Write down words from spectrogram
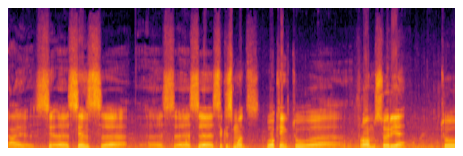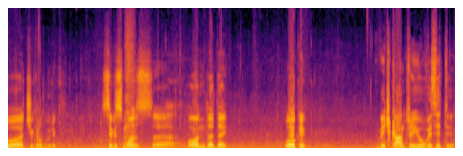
I uh, since uh, uh, s- s- six months walking to uh, from Syria to uh, Czech Republic. Six months uh, on the day, walking. Which country you visited?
